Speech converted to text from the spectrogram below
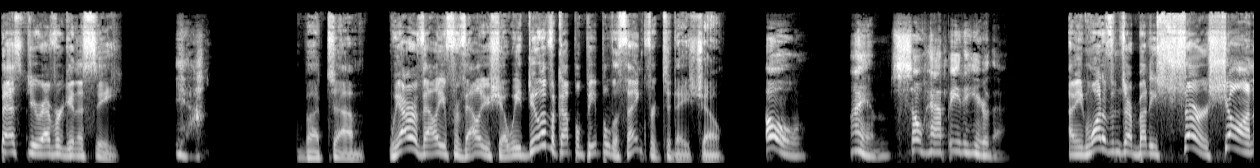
Best you're ever gonna see. Yeah. But um, we are a value for value show. We do have a couple people to thank for today's show. Oh, I am so happy to hear that. I mean, one of them's our buddy Sir Sean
